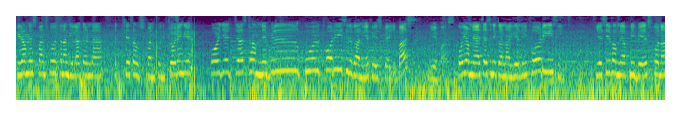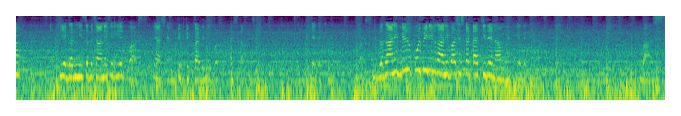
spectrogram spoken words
फिर हमने स्पंज को इस तरह गीला करना है। अच्छे से उस स्पंज को निचोड़ेंगे। और ये जस्ट हमने बिल्कुल थोड़ी सी लगानी है फेस पे, ये बस ये बस। कोई हमने ऐसे ऐसे नहीं करना, ये ली थोड़ी सी ये सिर्फ़ हमने अपनी बेस को ना, ये गर्मी से बचाने के लिए बस ऐसे हम टिप टिप कर देंगे ऊपर, इस तरह से। ये देखिए बस। लगानी बिल्कुल भी नहीं लगानी, बस इसका टच ही देना हमने, ये देखिए बस।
